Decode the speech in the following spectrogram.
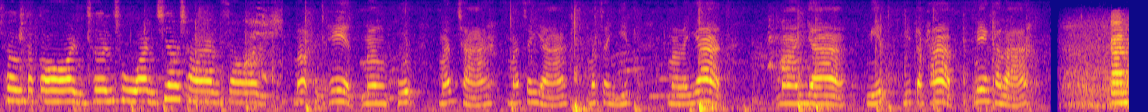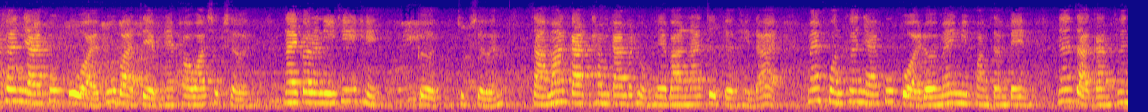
เชิงตะกอนเชิญชวน เชี่ยวชาญ ซอย มะขุเทศ มังคุด มัจฉา มัสยา มัสยิดมารยาท มารยา มิตร มิตรภาพ เมฆขลา การเคลื่อนย้ายผู้ป่วย ผู้บาดเจ็บในภาวะฉุกเฉิน ในกรณีที่เหตุ เกิดฉุกเฉิน สามารถการทำการปฐมพยาบาลณจุดเกิดเหตุได้ ไม่ควรเคลื่อนย้ายผู้ป่วยโดยไม่มีความจำเป็น เนื่องจากการเคลื่อน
